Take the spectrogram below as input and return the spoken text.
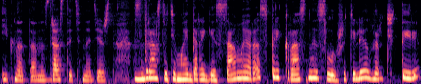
Игнатана. Здравствуйте, Надежда. Здравствуйте, мои дорогие, самые раз прекрасные слушатели ЛР4.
